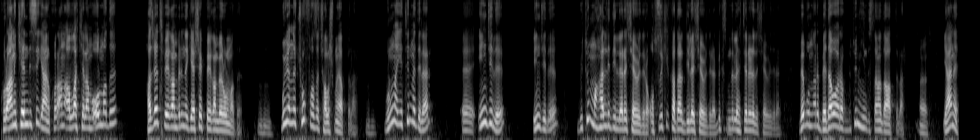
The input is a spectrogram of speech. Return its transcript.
Kur'an'ın kendisi yani Kur'an Allah kelamı olmadı. Hazreti Peygamber'in de gerçek peygamber olmadı. Hı Bu yönde çok fazla çalışma yaptılar. Hı Bununla yetinmediler. Ee, İncil'i İncil'i bütün mahalli dillere çevirdiler. 32 kadar dile çevirdiler. Bir kısmında lehçelere de çevirdiler. Ve bunları bedava olarak bütün Hindistan'a dağıttılar. Evet. Yani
